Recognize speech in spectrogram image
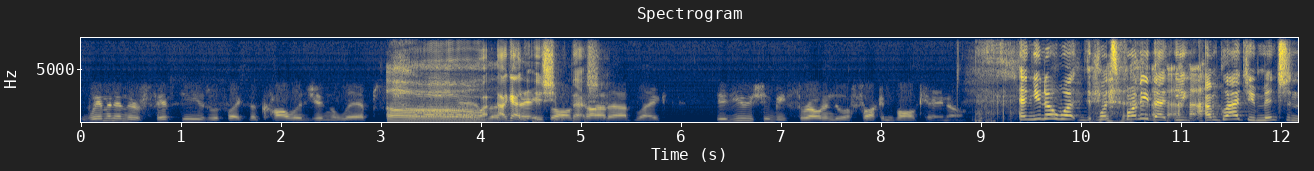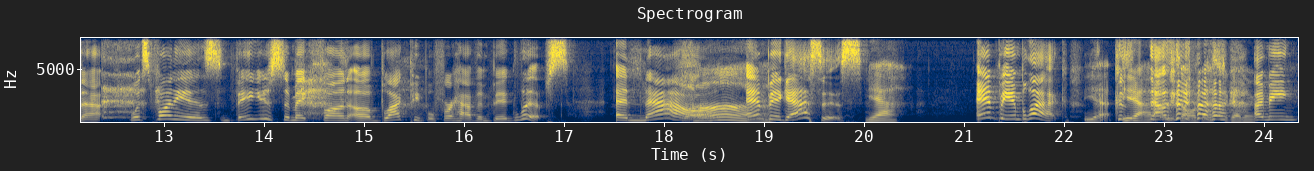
women in their fifties with like the collagen lips. Oh. Oh, the I got an issue with that caught shit. up. Like, dude, you should be thrown into a fucking volcano. And you know what? What's funny that you, I'm glad you mentioned that. What's funny is they used to make fun of black people for having big lips, and now Ah. and big asses Yeah. and being black. Yeah. Yeah. now- It all goes together. I mean,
